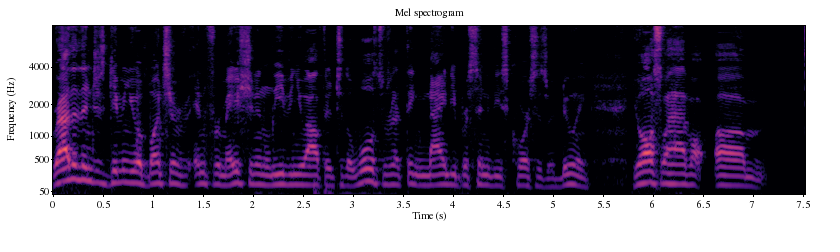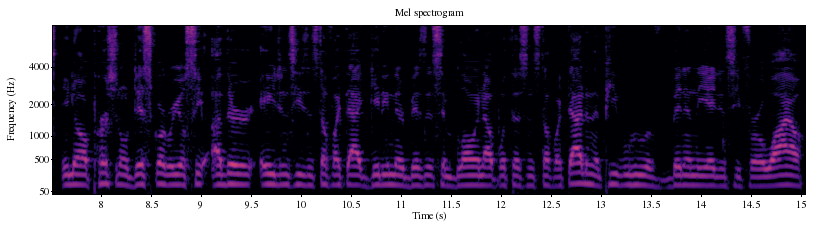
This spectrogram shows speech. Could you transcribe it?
rather than just giving you a bunch of information and leaving you out there to the wolves, which I think 90% of these courses are doing. You also have um, you know, a personal Discord where you'll see other agencies and stuff like that getting their business and blowing up with us and stuff like that. And then people who have been in the agency for a while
